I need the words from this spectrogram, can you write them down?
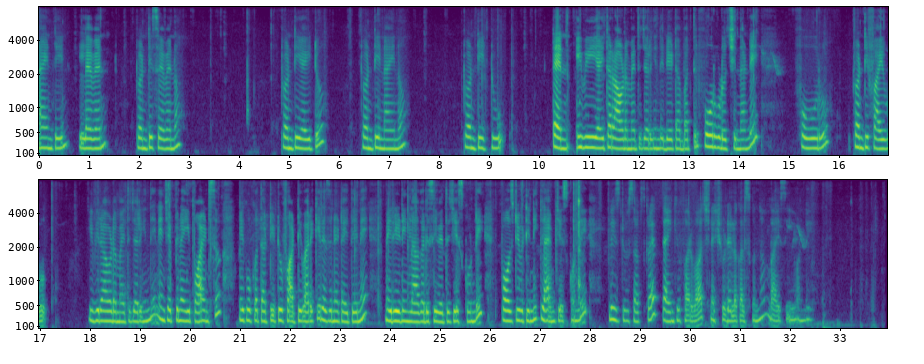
nineteen eleven twenty seven twenty eight twenty nine twenty two ten ఇవి అయితే రావడం అయితే జరిగింది. డేట్ ఆఫ్ బర్త్ ఫోర్ కూడా వచ్చిందండి. ఫోరు ట్వంటీ ఫైవ్ ఇవి రావడం అయితే జరిగింది. నేను చెప్పిన ఈ పాయింట్స్ మీకు ఒక థర్టీ టు ఫార్టీ వరకు రెజనేట్ అయితేనే మీ రీడింగ్ లాగా రిసీవ్ అయితే చేసుకోండి. పాజిటివిటీని క్లైమ్ చేసుకోండి. Please do subscribe. Thank you for watch. Next వీడియోలో కలుసుకుందాం. బాయ్. సీ అండి.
